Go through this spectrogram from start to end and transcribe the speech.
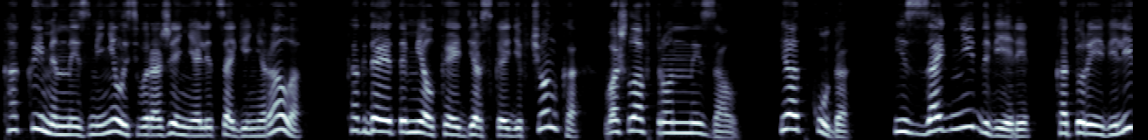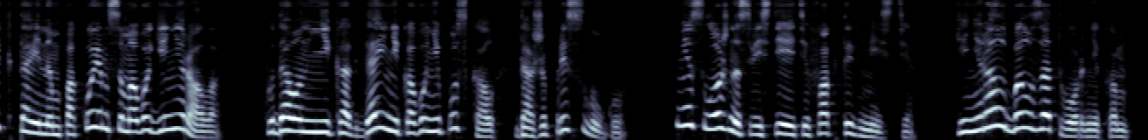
как именно изменилось выражение лица генерала, когда эта мелкая дерзкая девчонка вошла в тронный зал. И откуда? Из задней двери, которые вели к тайным покоям самого генерала, куда он никогда и никого не пускал, даже прислугу. Несложно свести эти факты вместе. Генерал был затворником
